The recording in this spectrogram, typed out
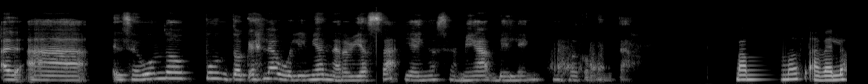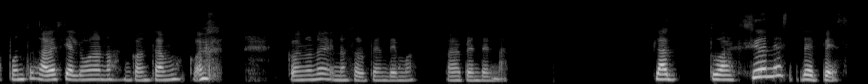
a, el segundo punto, que es la bulimia nerviosa, y ahí nuestra amiga Belén nos va a comentar. Vamos a ver los puntos, a ver si alguno nos encontramos con, con uno y nos sorprendemos para aprender más. Fluctuaciones de peso.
